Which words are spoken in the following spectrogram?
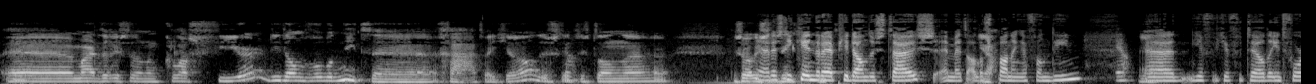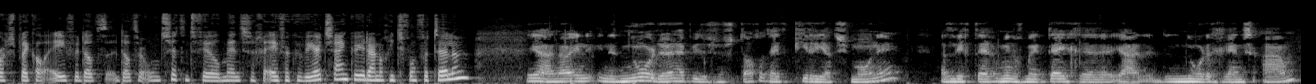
Eh, maar er is dan een klas 4 die dan bijvoorbeeld niet eh, gaat, weet je wel. Dus dat Ja. is dan... eh, zo is ja, dus die kinderen heb je dan dus thuis en met alle Ja. spanningen van dien. Ja. Eh, je, je vertelde in het voorgesprek al even dat, dat er ontzettend veel mensen geëvacueerd zijn. Kun je daar nog iets van vertellen? Ja, nou in, in het noorden heb je dus een stad, dat heet Kiryat Shmone. Dat ligt tegen, min of meer tegen eh, ja, de, de noordengrens aan.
